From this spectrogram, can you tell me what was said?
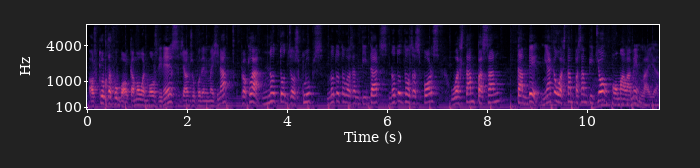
Els clubs de futbol que mouen molts diners, ja ens ho podem imaginar, però clar, no tots els clubs, no totes les entitats, no tots els esports ho estan passant tan bé. N'hi ha que ho estan passant pitjor o malament, Laia.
